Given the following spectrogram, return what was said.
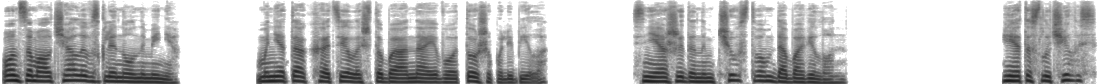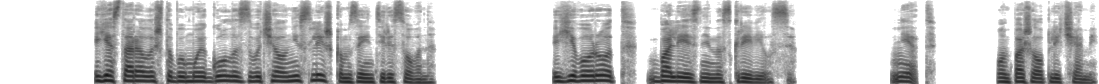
Он замолчал и взглянул на меня. Мне так хотелось, чтобы она его тоже полюбила. С неожиданным чувством добавил он. И это случилось? Я старалась, чтобы мой голос звучал не слишком заинтересованно. Его рот болезненно скривился. «Нет», — он пожал плечами.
